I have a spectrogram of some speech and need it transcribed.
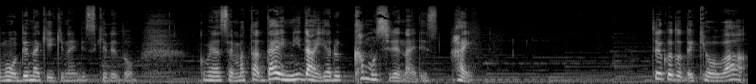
もう出なきゃいけないんですけれどごめんなさい。また第2弾やるかもしれないです。はい。ということで今日は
